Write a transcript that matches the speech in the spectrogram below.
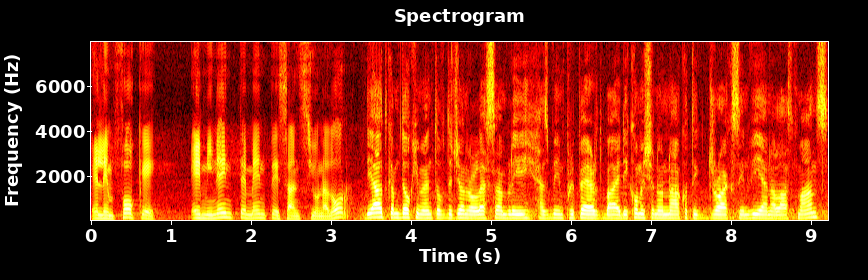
el enfoque eminentemente sancionador. The outcome document of the General Assembly has been prepared by the Commission on Narcotic Drugs in Vienna last month.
